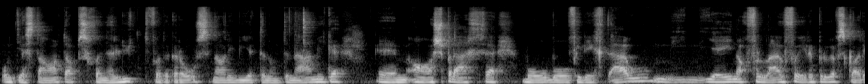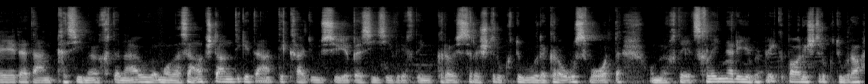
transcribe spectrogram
und die Startups können Leute von den grossen arrivierten Unternehmungen ähm, ansprechen, wo, wo vielleicht auch je nach Verlauf ihrer Berufskarriere denken, sie möchten auch mal eine selbstständige Tätigkeit ausüben, sie sind vielleicht in grösseren Strukturen gross geworden und möchten jetzt kleinere, überblickbare Strukturen haben.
